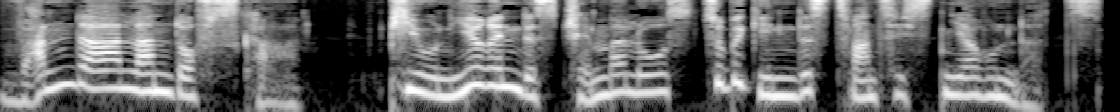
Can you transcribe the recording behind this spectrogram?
Wanda Landowska, Pionierin des Cembalos zu Beginn des 20. Jahrhunderts.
